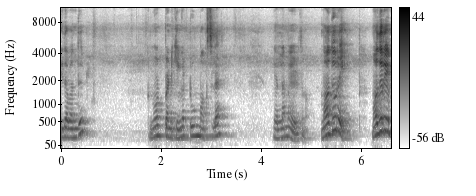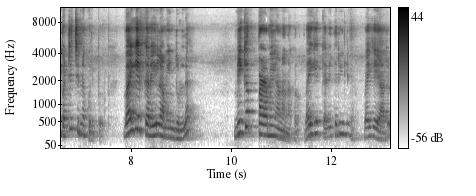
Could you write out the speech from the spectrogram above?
இதை வந்து நோட் பண்ணிக்கிங்க டூ மார்க்ஸில் எல்லாமே எழுதணும். மதுரை மதுரை பற்றி சின்ன குறிப்பு. வைகைக்கரையில் அமைந்துள்ள மிக பழமையான நகரம். வைகைக்கரை கரை தெரியலையா வைகை ஆறு.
